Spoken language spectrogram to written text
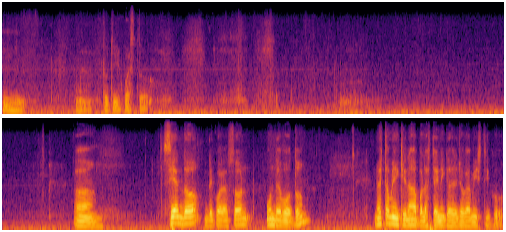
Mm. eh, tutti questo uh, siendo de corazón un devoto, no está muy inclinado por las técnicas del yoga místico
